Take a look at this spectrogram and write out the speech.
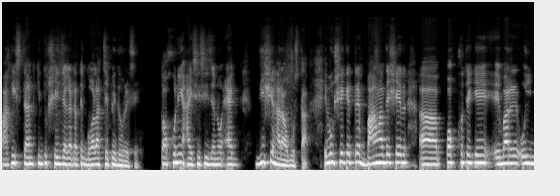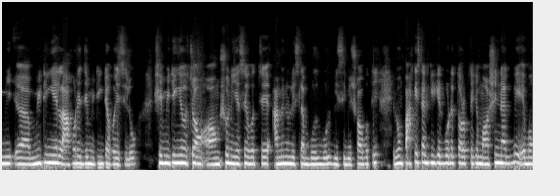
পাকিস্তান কিন্তু সেই জায়গাটাতে গলা চেপে ধরেছে। তখনই আইসিসি যেন এক দিশেহারা অবস্থা। এবং সেক্ষেত্রে বাংলাদেশের পক্ষ থেকে এবারের ওই মিটিংয়ে লাহোরের যে মিটিংটা হয়েছিল, সেই মিটিংয়ে হচ্ছে অংশ নিয়েছে হচ্ছে আমিনুল ইসলাম বুলবুল বিসিবি সভাপতি এবং পাকিস্তান ক্রিকেট বোর্ডের তরফ থেকে মহসিন নাকবি এবং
